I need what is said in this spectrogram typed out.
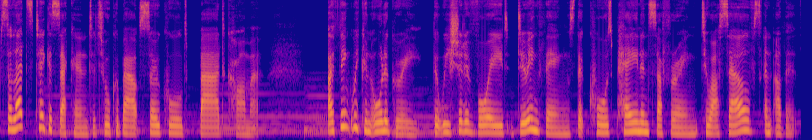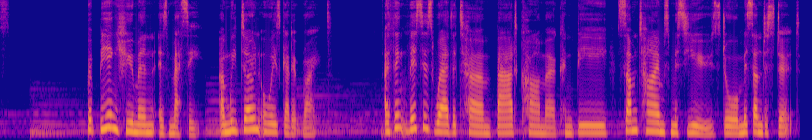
So let's take a second to talk about so called bad karma. I think we can all agree that we should avoid doing things that cause pain and suffering to ourselves and others. But being human is messy, and we don't always get it right. I think this is where the term bad karma can be sometimes misused or misunderstood.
